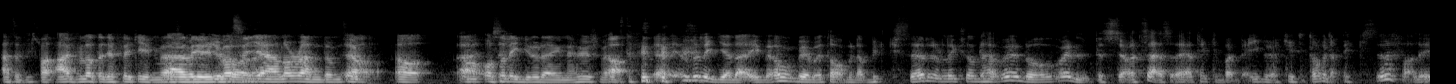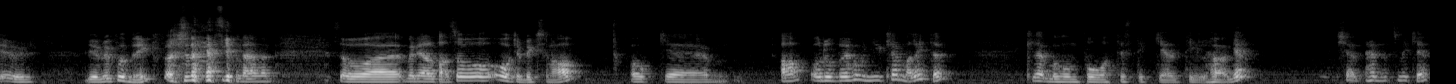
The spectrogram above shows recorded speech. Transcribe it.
Alltså fy fan. Nej, förlåt att jag flikar in men Nej, alltså, det, det var så jävla random typ. Ja. Ja. Ja. Och så ligger du där inne hur som helst. ja, så ligger jag där inne och hon ber mig ta mina byxor. Och liksom, det här var ändå var lite stört så, här, så jag tänkte bara nej men jag kan ju inte ta mina byxor. Fan, det är ju, bjuder mig på en drink först. Nej, jag ska, nej, men, så, eh, men i alla fall så åker byxorna av. Och eh, ja, och då börjar hon ju klämma lite. Klämmer hon på testikel till höger. Känner inte så mycket.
